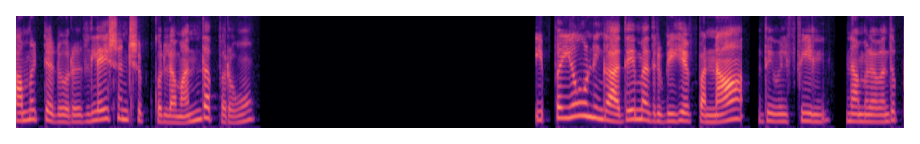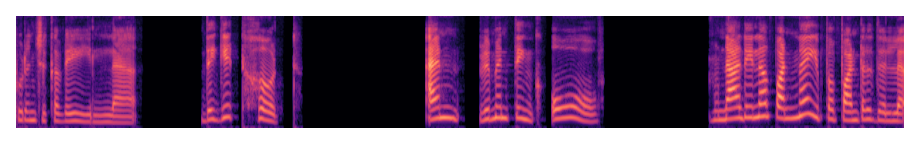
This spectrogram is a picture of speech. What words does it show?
கமிட்டட் ஒரு ரிலேஷன்ஷிப்குள்ளே வந்தப்புறம் இப்பயும் நீங்கள் அதே மாதிரி பிஹேவ் பண்ணால் தே வில் ஃபீல் நம்மளை வந்து புரிஞ்சுக்கவே இல்லை. They get hurt and women think oh முன்னாடிலாம் பண்ண இப்போ பண்ணுறது இல்லை.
